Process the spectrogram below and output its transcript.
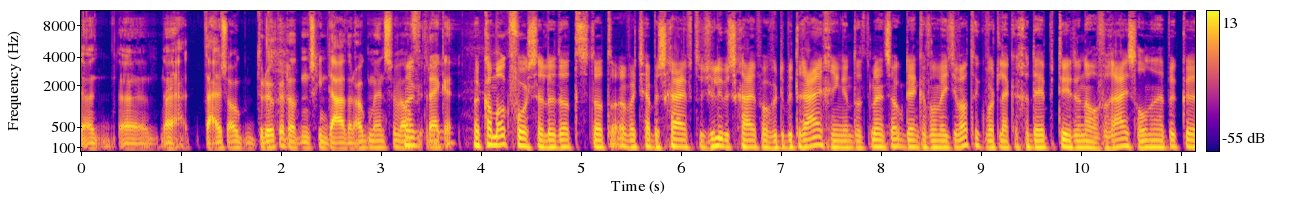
uh, uh, nou ja, thuis ook drukker. Dat misschien daardoor ook mensen wel maar, vertrekken. Maar ik kan me ook voorstellen dat, dat wat jij beschrijft, dus jullie beschrijven over de bedreigingen, dat mensen ook denken van weet je wat, ik word lekker gedeputeerd in Overijssel. Dan heb ik uh,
